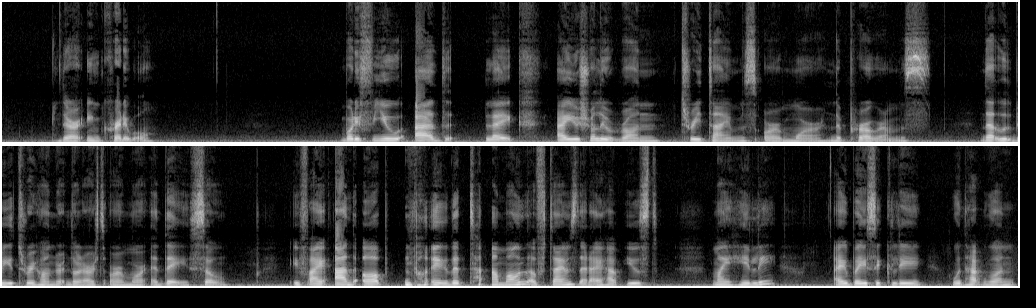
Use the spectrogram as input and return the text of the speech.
they're incredible but if you add like i usually run three times or more the programs that would be $300 or more a day. So if I add up the t- amount of times that I have used my Healy, I basically would have gone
